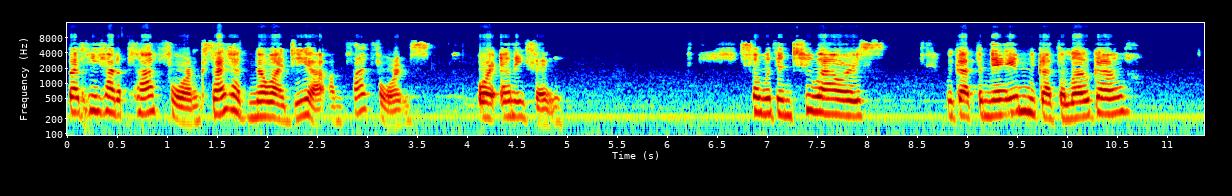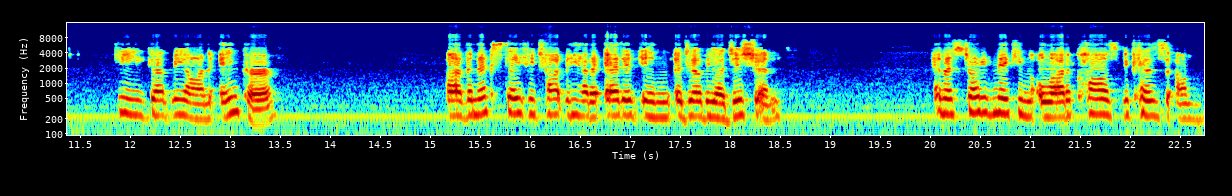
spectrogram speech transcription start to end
But he had a platform because I had no idea on platforms or anything. So within two hours, we got the name, we got the logo. He got me on Anchor. Uh, the next day, he taught me how to edit in Adobe Audition. And I started making a lot of calls because um,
